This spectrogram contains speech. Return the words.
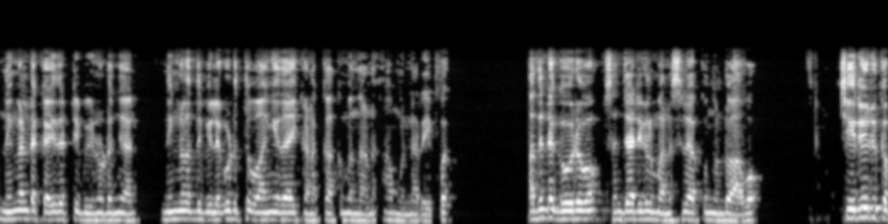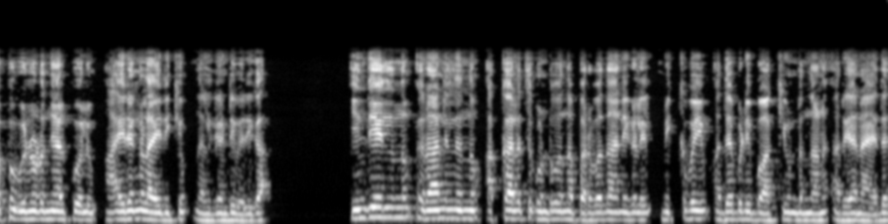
നിങ്ങളുടെ കൈതട്ടി വീണുടഞ്ഞാൽ നിങ്ങളത് വില കൊടുത്ത് വാങ്ങിയതായി കണക്കാക്കുമെന്നാണ് ആ മുന്നറിയിപ്പ്. അതിന്റെ ഗൗരവം സഞ്ചാരികൾ മനസ്സിലാക്കുന്നുണ്ടോ ആവോ? ചെറിയൊരു കപ്പ് വീണുടഞ്ഞാൽ പോലും ആയിരങ്ങളായിരിക്കും നൽകേണ്ടി വരിക. ഇന്ത്യയിൽ നിന്നും ഇറാനിൽ നിന്നും അക്കാലത്ത് കൊണ്ടുവന്ന പർവതാനികളിൽ മിക്കവയും അതേപടി ബാക്കിയുണ്ടെന്നാണ് അറിയാനായത്.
